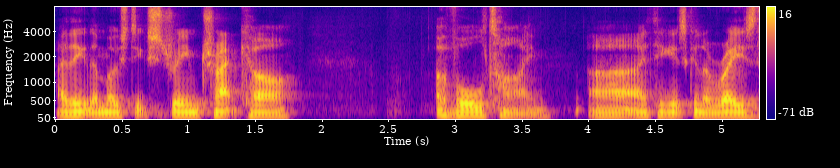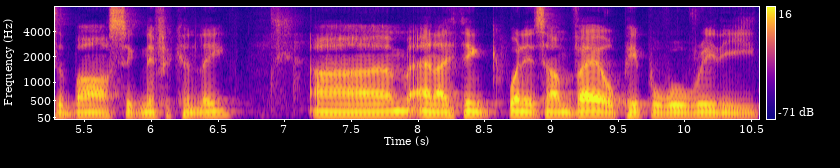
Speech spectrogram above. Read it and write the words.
I think, the most extreme track car of all time. Uh, I think it's going to raise the bar significantly. Um, and I think when it's unveiled, people will really,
